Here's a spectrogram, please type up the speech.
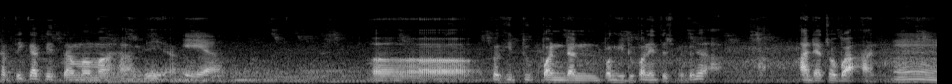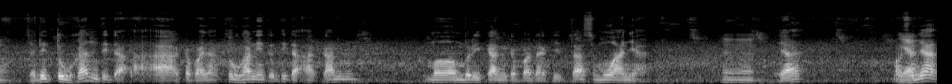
ketika kita memahami ya Iya, eh, kehidupan dan penghidupan itu sebetulnya ada cobaan. hmm, Jadi Tuhan tidak kebanyak Tuhan itu tidak akan memberikan kepada kita semuanya, hmm, ya. Maksudnya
